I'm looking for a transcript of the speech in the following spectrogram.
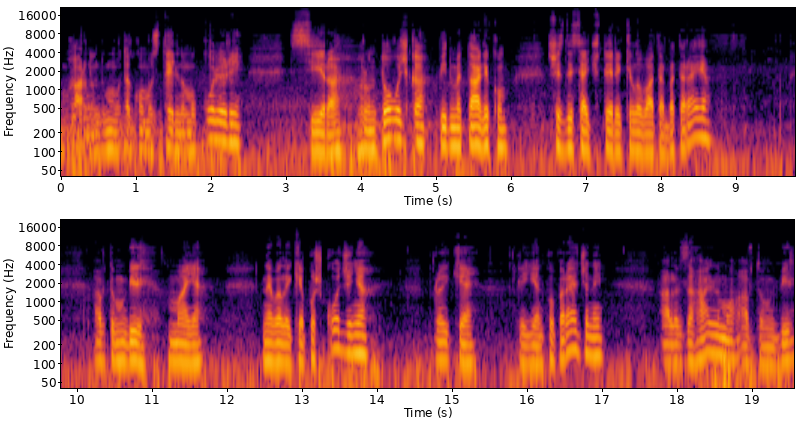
в гарному такому стильному кольорі. Сіра ґрунтовочка під металіком. 64 кВт батарея. Автомобіль має невелике пошкодження, про яке клієнт попереджений, але в загальному автомобіль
